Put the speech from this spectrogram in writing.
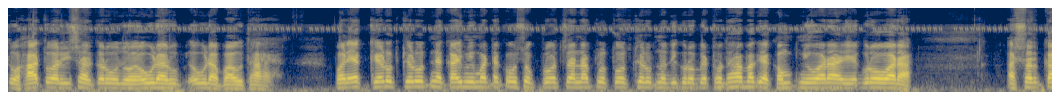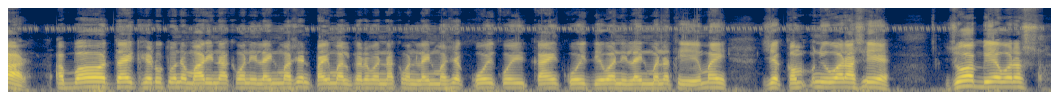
તો હાથ વાર વિચાર કરવો જોઈએ અવડા રૂપ અવડા ભાવ થાય. પણ એક ખેડૂત ખેડૂતને કાયમી માટે કહું છું, પ્રોત્સાહન આપશો તો જ ખેડૂતનો દીકરો બેઠો થાય બાકી કંપનીવાળા એગ્રોવાળા, આ સરકાર, આ બધાય ખેડૂતોને મારી નાખવાની લાઈનમાં છે ને, પાયમાલ કરવા નાખવાની લાઈનમાં છે. કોઈ કોઈ, કાંઈ કોઈ દેવાની લાઈનમાં નથી. એમાંય જે કંપનીવાળા છે, જો બે વર્ષ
